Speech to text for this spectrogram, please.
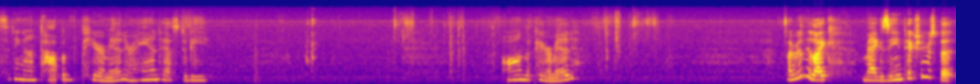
sitting on top of the pyramid. Her hand has to be on the pyramid. I really like magazine pictures, but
